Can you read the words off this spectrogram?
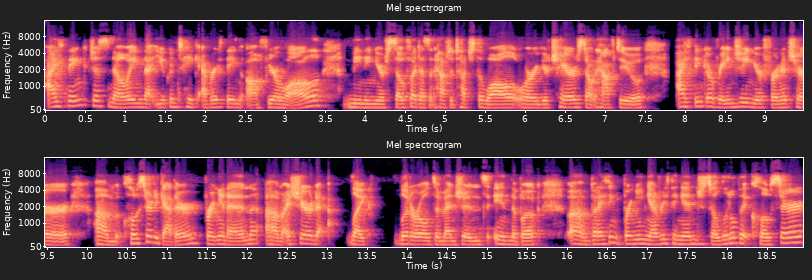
I think just knowing that you can take everything off your wall, meaning your sofa doesn't have to touch the wall or your chairs don't have to. I think arranging your furniture um, closer together, bring it in. Um, I shared like literal dimensions in the book. Um, but I think bringing everything in just a little bit closer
